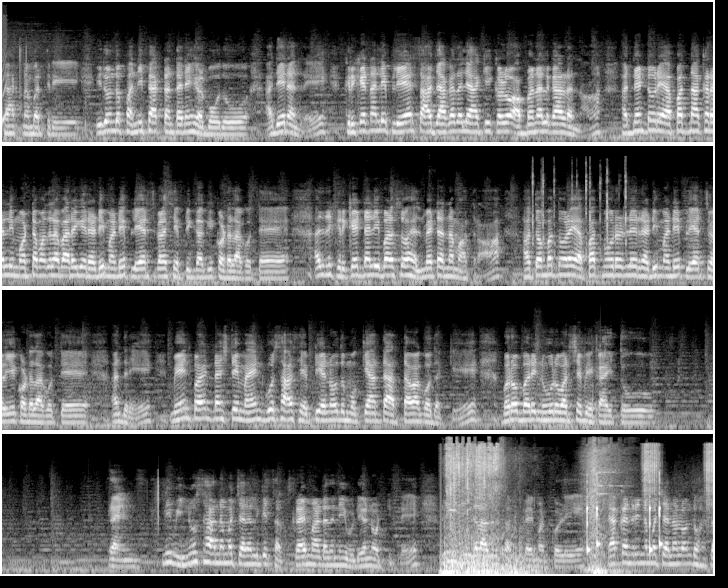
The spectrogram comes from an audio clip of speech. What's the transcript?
ಫ್ಯಾಕ್ಟ್ ನಂಬರ್ ತ್ರೀ ಇದೊಂದು ಫನ್ನಿ ಫ್ಯಾಕ್ಟ್ ಅಂತಾನೆ ಹೇಳ್ಬೋದು. ಅದೇನಂದ್ರೆ ಕ್ರಿಕೆಟ್ನಲ್ಲಿ ಪ್ಲೇಯರ್ಸ್ ಆ ಜಾಗದಲ್ಲಿ ಹಾಕಿಕೊಳ್ಳುವ ಅಬ್ಬನಲ್ ಗಾರ್ಡನ್ನ ಹದಿನೆಂಟುನೂರ ಎಪ್ಪತ್ನಾಲ್ಕರಲ್ಲಿ ಮೊಟ್ಟ ಮೊದಲ ಬಾರಿಗೆ ರೆಡಿ ಮಾಡಿ ಪ್ಲೇಯರ್ಸ್ಗಳ ಸೇಫ್ಟಿಗಾಗಿ ಕೊಡಲಾಗುತ್ತೆ. ಆದರೆ ಕ್ರಿಕೆಟ್ನಲ್ಲಿ ಬಳಸುವ ಹೆಲ್ಮೆಟ್ ಅನ್ನ ಮಾತ್ರ ಹತ್ತೊಂಬತ್ತು ನೂರ ಎಪ್ಪತ್ಮೂರರಲ್ಲಿ ರೆಡಿ ಮಾಡಿ ಪ್ಲೇಯರ್ಸ್ಗಳಿಗೆ ಕೊಡಲಾಗುತ್ತೆ. ಅಂದ್ರೆ ಮೇನ್ ಪಾಯಿಂಟ್ ಅಷ್ಟೇ ಮೈಂಡ್ಗೂ ಸಹ ಸೇಫ್ಟಿ ಅನ್ನೋದು ಮುಖ್ಯ ಅಂತ ಅರ್ಥವಾಗೋದಕ್ಕೆ ಬರೋಬ್ಬರಿ ನೂರು ವರ್ಷ ಬೇಕಾಯಿತು. ಫ್ರೆಂಡ್ಸ್ ನೀವು ಇನ್ನೂ ಸಹ ನಮ್ಮ ಚಾನಲ್ಗೆ ಸಬ್ಸ್ಕ್ರೈಬ್ ಮಾಡದೇ ವಿಡಿಯೋ ನೋಡ್ತಿದ್ರೆ ಪ್ಲೀಸ್ ಈಗಲಾದರೂ ಸಬ್ಸ್ಕ್ರೈಬ್ ಮಾಡ್ಕೊಳ್ಳಿ. ಯಾಕಂದ್ರೆ ನಮ್ಮ ಚಾನಲ್ ಒಂದು ಹೊಸ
